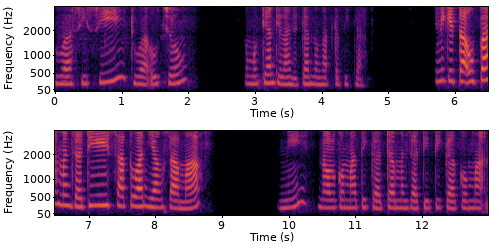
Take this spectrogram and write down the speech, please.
dua sisi, dua ujung. Kemudian dilanjutkan tongkat ketiga. Ini kita ubah menjadi satuan yang sama. Ini 0,3 dam menjadi 3,6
